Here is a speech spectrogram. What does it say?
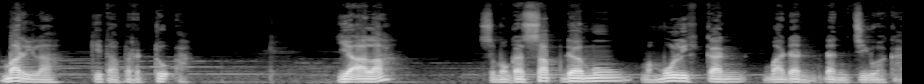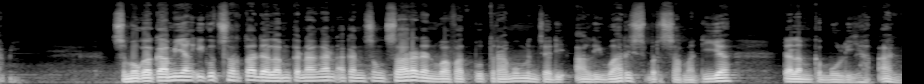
marilah kita berdoa. Ya Allah, semoga sabdamu memulihkan badan dan jiwa kami. Semoga kami yang ikut serta dalam kenangan akan sengsara dan wafat putramu menjadi ahli waris bersama dia dalam kemuliaan.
